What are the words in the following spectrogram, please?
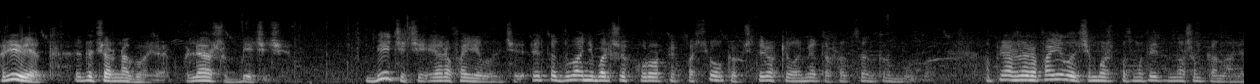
Привет, это Черногория, пляж Бечичи. Бечичи и Рафаиловичи – это два небольших курортных поселка в 4 километрах от центра Буза. А пляжи Рафаиловичи можно посмотреть на нашем канале,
